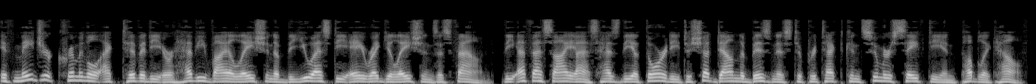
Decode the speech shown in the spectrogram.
If major criminal activity or heavy violation of the USDA regulations is found, the FSIS has the authority to shut down the business to protect consumer safety and public health.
